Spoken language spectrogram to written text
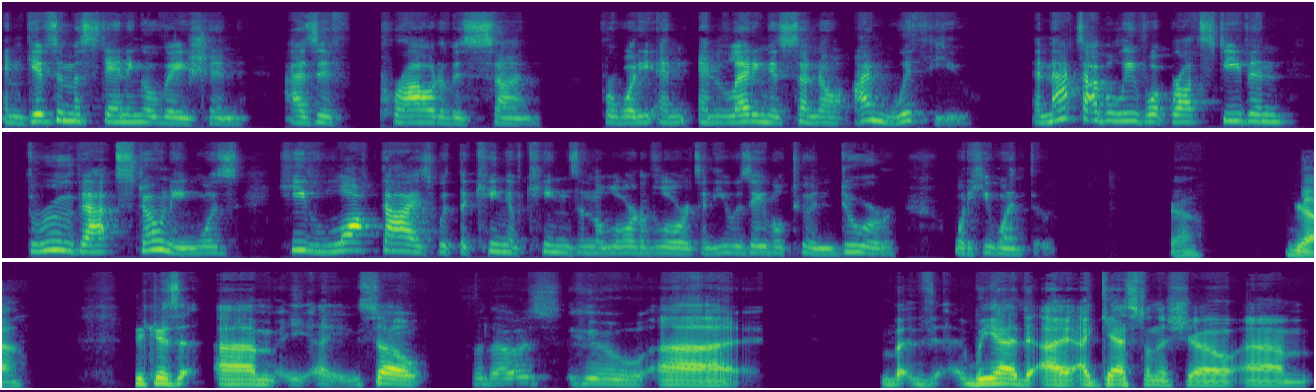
and gives him a standing ovation as if proud of his son for what he and and letting his son know I'm with you. And that's I believe what brought Stephen through that stoning was he locked eyes with the King of Kings and the Lord of Lords and he was able to endure what he went through. Yeah. Yeah. Because um so for those who uh but we had I, I guest on the show um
